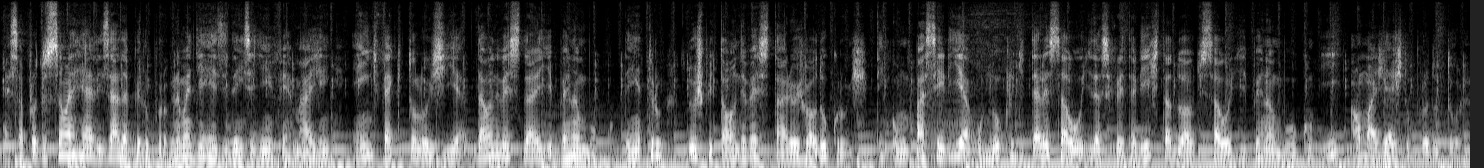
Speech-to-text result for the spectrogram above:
Essa produção é realizada pelo Programa de Residência de Enfermagem em Infectologia da Universidade de Pernambuco, dentro do Hospital Universitário Oswaldo Cruz. Tem como parceria o Núcleo de Telesaúde da Secretaria Estadual de Saúde de Pernambuco e Almagesto Produtora.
